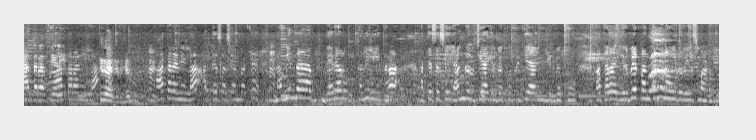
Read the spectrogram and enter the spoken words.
ಯಾವ ಥರ ಅಂತ ಹೇಳಿ. ಥರನಿಲ್ಲ ಆ ಥರನಿಲ್ಲ ಅತ್ತೆ ಸೊಸೆ ಅನ್ನೋಕ್ಕೆ ನಮ್ಮಿಂದ ಬೇರೆಯವರು ಕಲೀಲಿ ಈ ಥರ ಅತ್ತೆ ಸೊಸೆ ಹೆಂಗೆ ರುಚಿಯಾಗಿರ್ಬೇಕು ಪ್ರೀತಿ ಹೆಂಗಿರ್ಬೇಕು ಆ ಥರ ಇರಬೇಕು ಅಂತಾನೆ ನಾವು ಇದು ರೀಲ್ಸ್ ಮಾಡೋದು.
